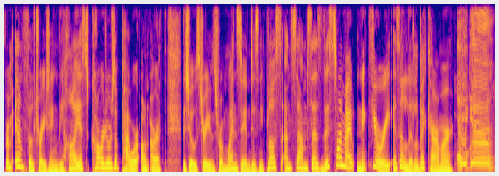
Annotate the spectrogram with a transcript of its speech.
from infiltrating the highest corridors of power on Earth. The show streams from Wednesday on Disney Plus, and Sam says this time out Nick Fury is a little bit calmer. older, a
